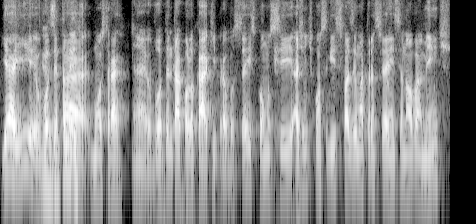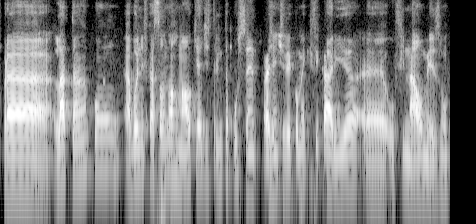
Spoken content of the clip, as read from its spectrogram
E aí eu vou tentar mostrar, né? Eu vou tentar colocar aqui para vocês como se a gente conseguisse fazer uma transferência novamente para Latam com a bonificação normal que é de 30%, para a gente ver como é que ficaria é, o final mesmo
